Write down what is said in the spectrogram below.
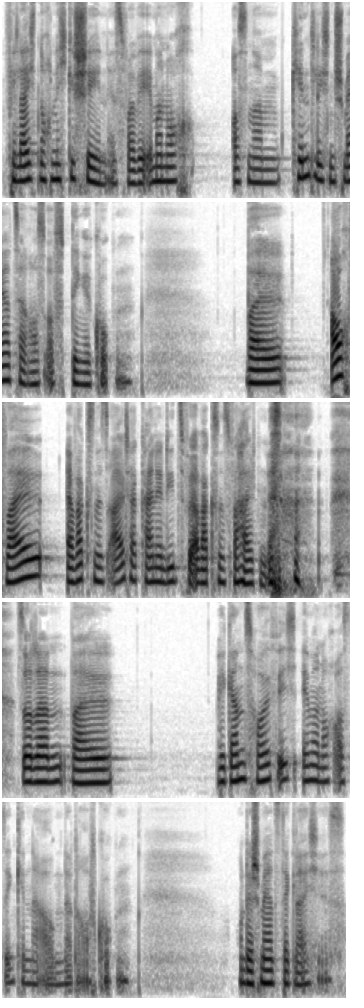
vielleicht noch nicht geschehen ist, weil wir immer noch aus einem kindlichen Schmerz heraus auf Dinge gucken. Weil, auch weil erwachsenes Alter kein Indiz für erwachsenes Verhalten ist, sondern weil wir ganz häufig immer noch aus den Kinderaugen da drauf gucken. Und der Schmerz der gleiche ist.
